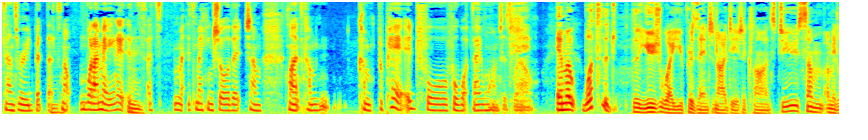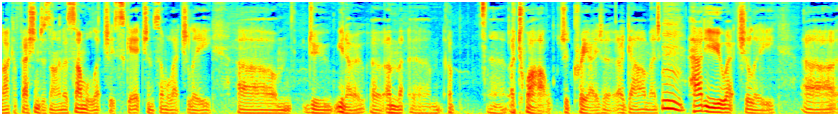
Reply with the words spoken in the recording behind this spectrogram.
sounds rude, but that's not what I mean. It, it's it's it's making sure that um, clients come come prepared for for what they want as well. Emma, what's the the usual way you present an idea to clients? Do you some? I mean, like a fashion designer, some will actually sketch, and some will actually um, do, you know, a, a, um, a, uh, a toile to create a, a garment. How do you actually uh,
